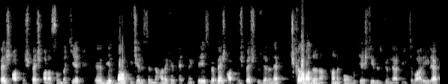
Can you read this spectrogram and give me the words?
5.65 arasındaki e, bir band içerisinde hareket etmekteyiz ve 5.65 üzerine çıkılamadığına tanık olduk geçtiğimiz günler itibariyle.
